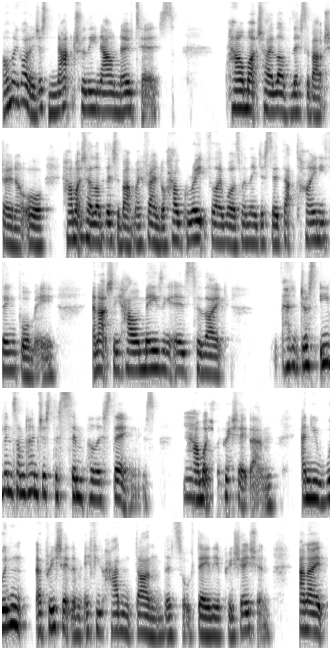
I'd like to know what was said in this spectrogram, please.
oh my god i just naturally now notice how much I love this about Shona, or how much I love this about my friend, or how grateful I was when they just did that tiny thing for me. And actually, how amazing it is to like, and just even sometimes just the simplest things, how mm. much you appreciate them. And you wouldn't appreciate them if you hadn't done this sort of daily appreciation. And I,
